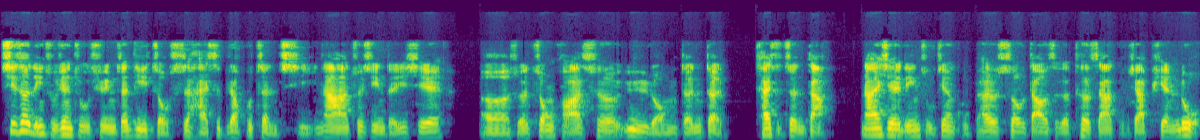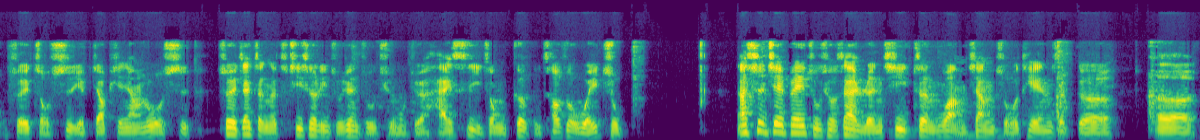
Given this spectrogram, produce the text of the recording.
汽车零组件族群整体走势还是比较不整齐，那最近的一些呃所谓中华车、裕隆等等开始震荡，那一些零组件股票又受到这个特斯拉股价偏弱，所以走势也比较偏向弱势。所以在整个汽车零组件族群，我觉得还是以这种个股操作为主。那世界杯足球赛人气正旺，像昨天这个呃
